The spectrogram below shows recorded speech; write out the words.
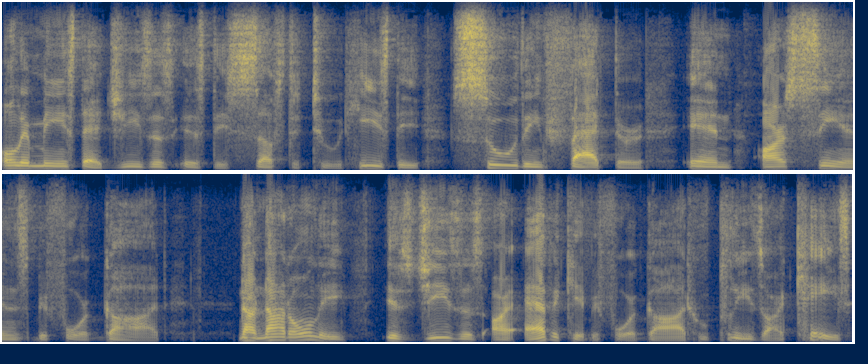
only means that Jesus is the substitute. He's the soothing factor in our sins before God. Now, not only is Jesus our advocate before God who pleads our case,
